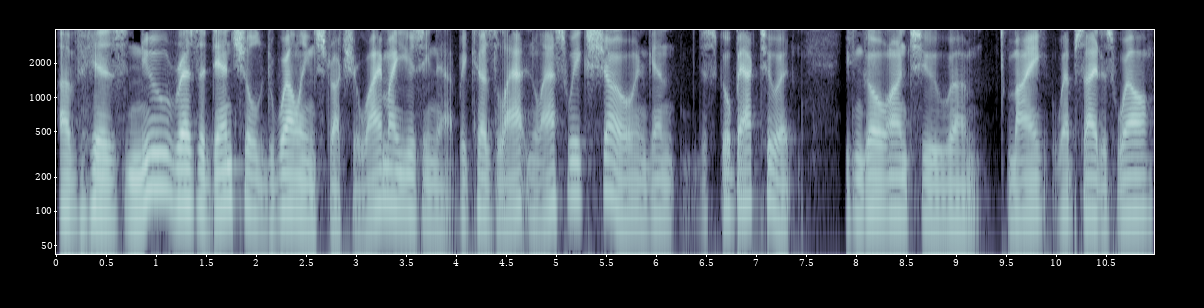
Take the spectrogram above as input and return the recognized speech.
of his new residential dwelling structure. Why am I using that? Because in last week's show, and again, just go back to it, you can go on to um, my website as well,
